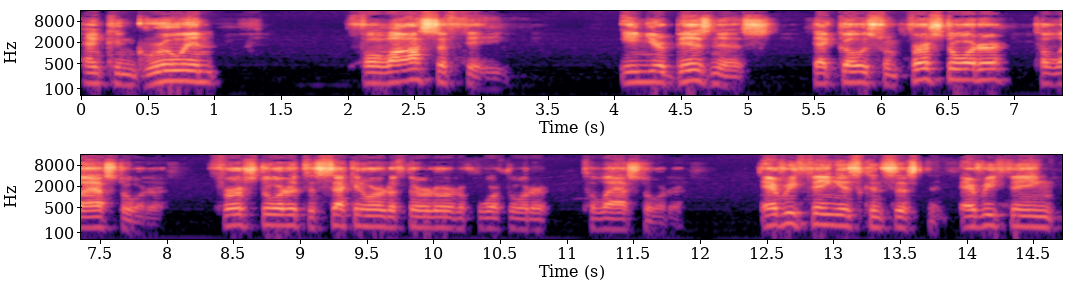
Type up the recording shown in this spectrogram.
and congruent philosophy in your business that goes from first order to last order, first order to second order to third order to fourth order to last order everything is consistent. Everything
